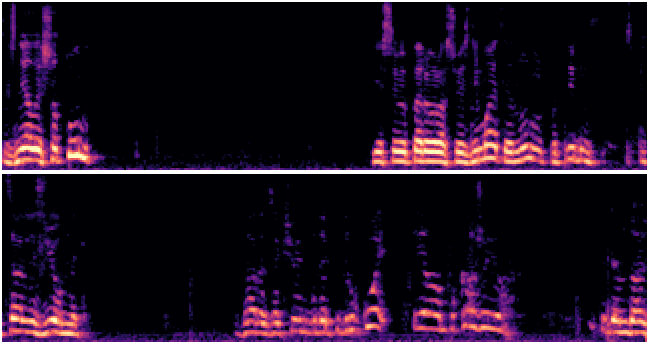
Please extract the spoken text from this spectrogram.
зняли шатун. Якщо ви перший раз його знімаєте, ну потрібен спеціальний зйомник. Зараз, якщо він буде під рукою, я вам покажу його. Підемо далі.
